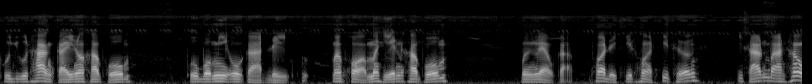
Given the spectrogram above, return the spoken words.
ผู้อยู่ทางไกลเนาะครับ ผม ผู้บ่มีโอกาสได้มาพอมาเห็นครับ ผมเบิ่งแล้วกับพ่อได้คิดหอดคิดถึงอีสานบ้านเฮา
